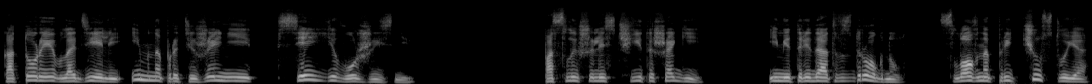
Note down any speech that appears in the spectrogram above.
которые владели им на протяжении всей его жизни. Послышались чьи-то шаги, и Митридат вздрогнул, словно предчувствуя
